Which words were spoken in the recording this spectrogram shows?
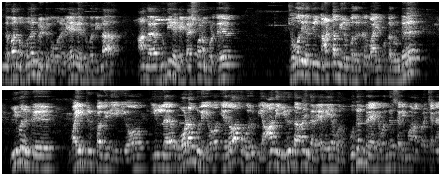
இந்த பாருங்க முதல் வீட்டுக்கு ஒரு ரேகை இருக்கு பார்த்தீங்களா அந்த புத்தி ரேகை டச் பண்ணும் பொழுது ஜோதிடத்தில் நாட்டம் இருப்பதற்கு வாய்ப்புகள் உண்டு. இவருக்கு வயிற்று பகுதியிலையோ இல்லை உடம்புலையோ ஏதாவது ஒரு வியாதி இருந்தால் தான் இந்த ரேகையே வரும். புதன் ரேகை வந்து செரிமான பிரச்சனை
